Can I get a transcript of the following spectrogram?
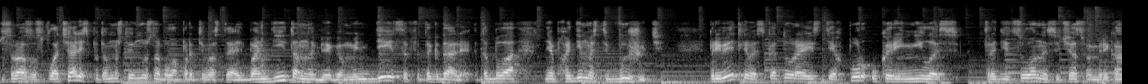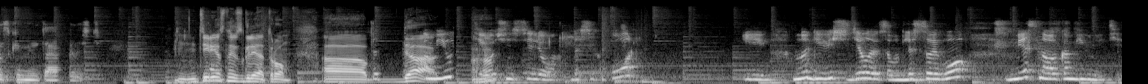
сразу сплочались, потому что им нужно было противостоять бандитам, набегам индейцев и так далее. Это была необходимость выжить. Приветливость, которая с тех пор укоренилась традиционно сейчас в американской ментальности. Интересный взгляд, Ром. А, да. Комьюнити ага. очень силен до сих пор. И многие вещи делаются вот для своего местного комьюнити.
